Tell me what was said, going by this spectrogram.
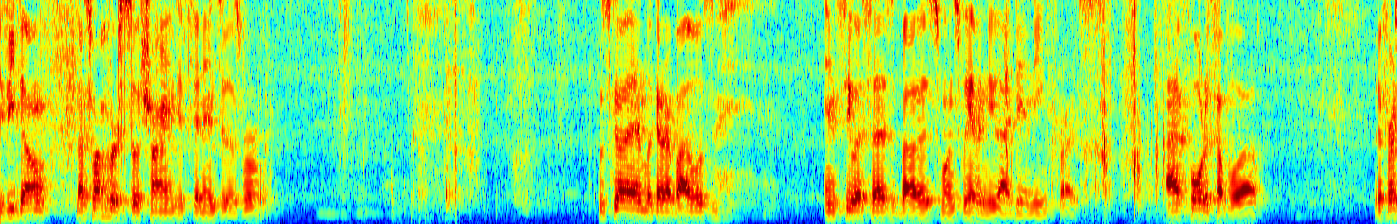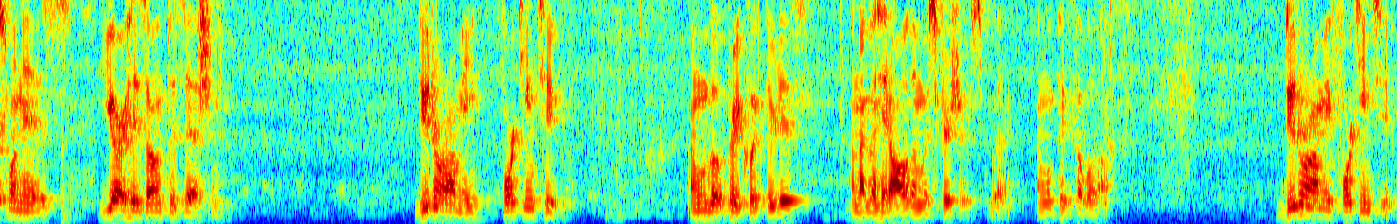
If you don't, that's why we're still trying to fit into this world. Let's go ahead and look at our Bibles and see what it says about us once we have a new identity in Christ. I pulled a couple out. The first one is, You are his own possession. Deuteronomy 14.2. I'm going to go pretty quick through this. I'm not going to hit all of them with scriptures, but I'm going to pick a couple out. Deuteronomy 14.2.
